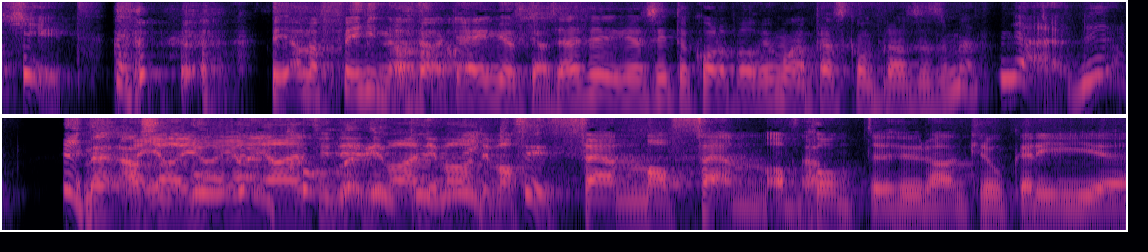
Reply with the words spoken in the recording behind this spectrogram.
shit. Det är jävla fin när han snackar engelska. Så jag sitter och kollar på hur många presskonferenser som helst. Nej, nej. Men alltså, Ja, ja, ja, ja, tyckte det, var, det, var, det var fem av fem av Conte hur han krokar i eh,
